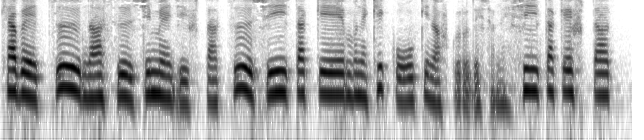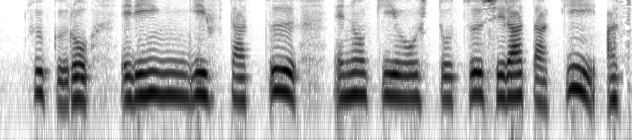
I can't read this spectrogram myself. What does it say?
キャベツ、ナス、しめじ2つ、しいたけもね、結構大きな袋でしたね。しいたけ2袋、エリンギ2つ、えのきを1つ、白滝、アス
